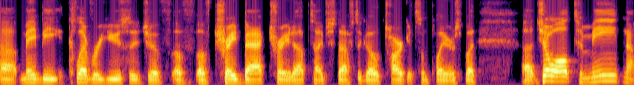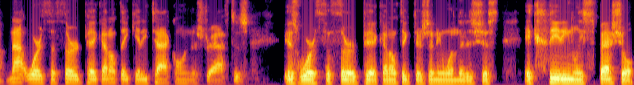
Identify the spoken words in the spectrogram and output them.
uh, maybe clever usage of, of, of trade back, trade up type stuff to go target some players. But uh, Joe Alt, to me, no, not worth the third pick. I don't think any tackle in this draft is is worth the third pick. I don't think there's anyone that is just exceedingly special.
